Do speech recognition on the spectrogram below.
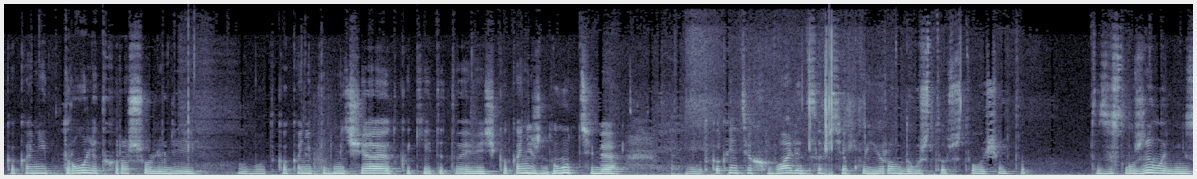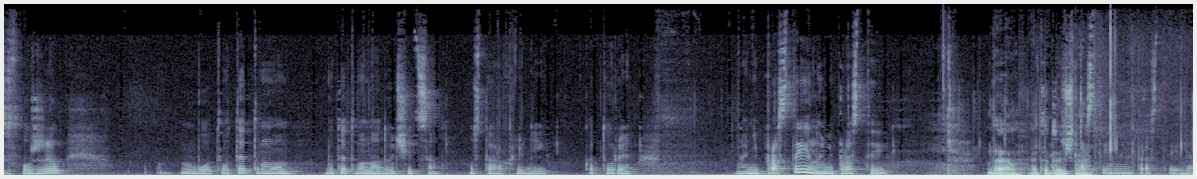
как они троллят хорошо людей, вот, как они подмечают какие-то твои вещи, как они ждут тебя, вот, как они тебя хвалят за всякую ерунду, что, что в общем-то, ты заслужил или не заслужил. Вот, вот, этому, вот этому надо учиться у старых людей, которые, они простые, но не простые. Да, это они точно. Простые, но не простые, да.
